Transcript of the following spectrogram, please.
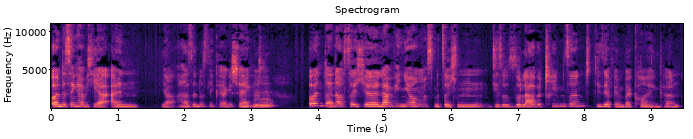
Und deswegen habe ich ihr ein ja, Haselnusslikör geschenkt. Mhm. Und dann noch solche Lampignons mit solchen, die so solarbetrieben sind, die sie auf ihrem Balkon hängen kann.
